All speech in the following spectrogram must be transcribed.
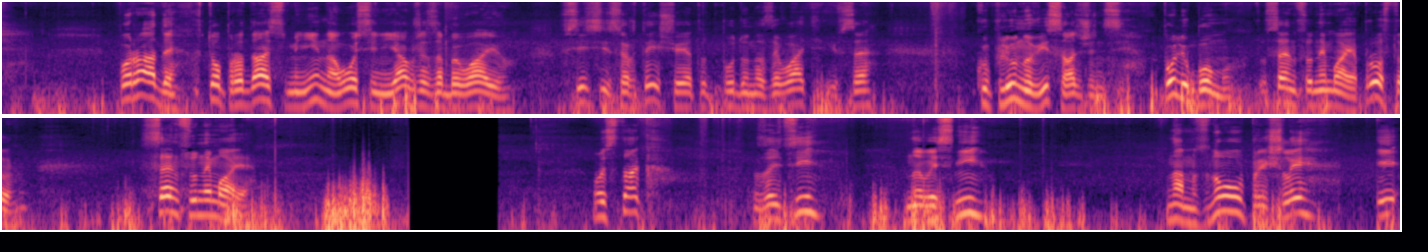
поради, хто продасть мені на осінь, я вже забиваю всі ці сорти, що я тут буду називати і все. Куплю нові саджанці. По-любому. Тут сенсу немає. Просто сенсу немає. Ось так зайці навесні нам знову прийшли і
